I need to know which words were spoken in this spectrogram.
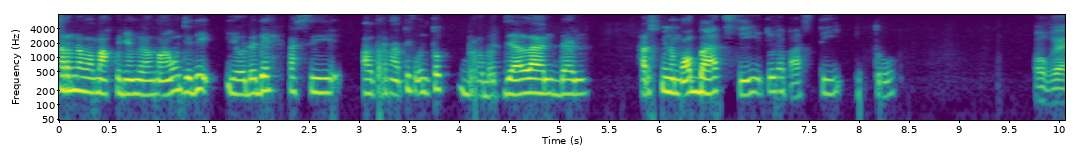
karena mamakunya nggak mau jadi ya udah deh kasih alternatif untuk berobat jalan dan harus minum obat sih itu udah pasti itu Oke.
